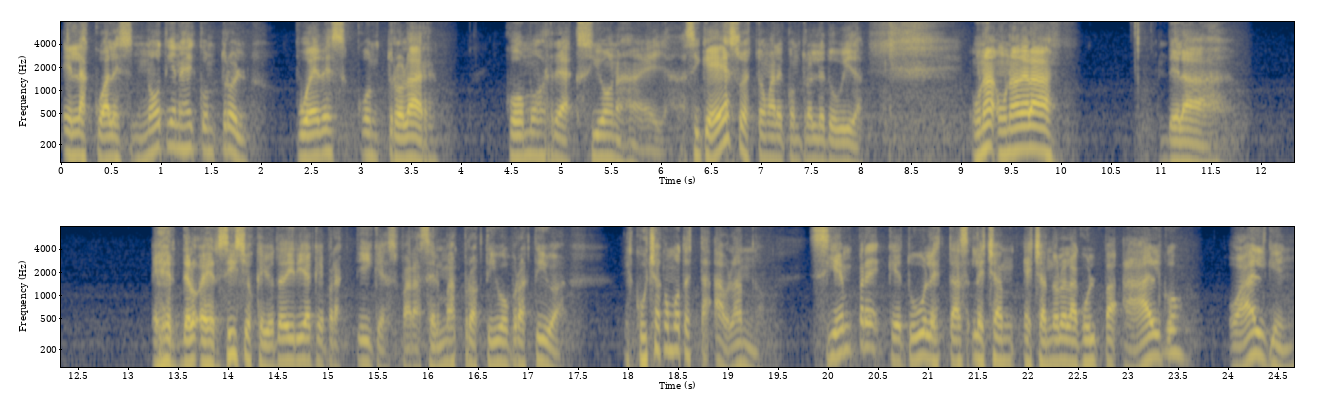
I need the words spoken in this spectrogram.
en las cuales no tienes el control, puedes controlar cómo reaccionas a ellas. Así que eso es tomar el control de tu vida. Una, una de las de, los ejercicios que yo te diría que practiques para ser más proactivo o proactiva, escucha cómo te está hablando. Siempre que tú le estás echándole la culpa a algo o a alguien,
